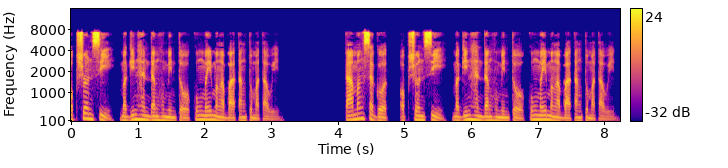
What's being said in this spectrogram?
Option C, maging handang huminto kung may mga batang tumatawid. Tamang sagot, Option C, maging handang huminto kung may mga batang tumatawid.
